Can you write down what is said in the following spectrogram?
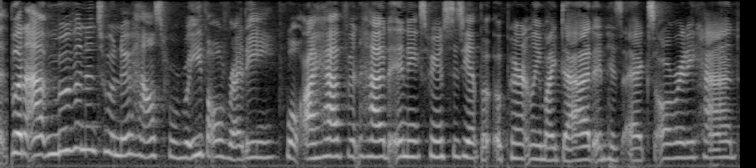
not. But I'm moving into a new house where we've already, well, I haven't had any experiences yet, but apparently my dad and his ex already had.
